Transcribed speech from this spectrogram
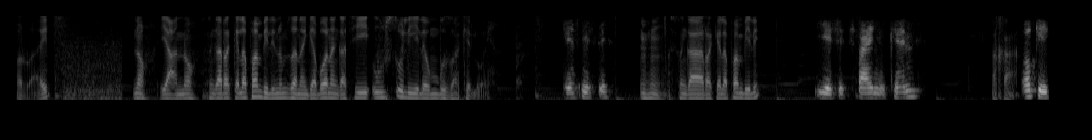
alright no ya no singaragela phambili nomzana ngiyabona ngathi usulile umbuzo wakhe loya Yes, Mr. mhm singarakela phambili Yes, it's fine. You can. aha Okay.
